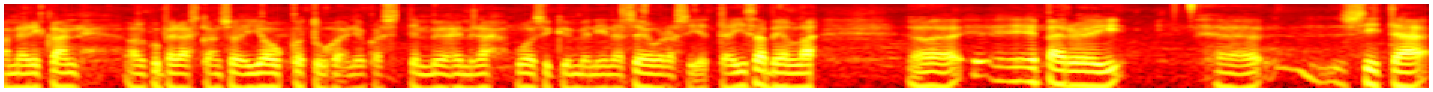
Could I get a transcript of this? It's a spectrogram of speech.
Amerikan alkuperäiskansojen joukkotuhoon, joka sitten myöhemminä vuosikymmeninä seurasi. Että Isabella epäröi sitä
